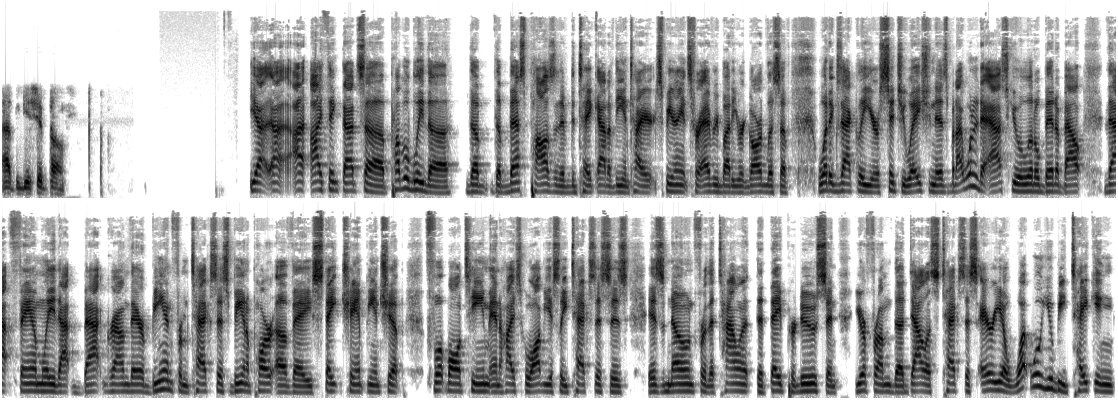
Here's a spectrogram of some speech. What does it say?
I have to get shipped off. Yeah, I, I think that's uh, probably the the the best positive to take out of the entire experience for everybody, regardless of what exactly your situation is. But I wanted to ask you a little bit about that family, that background there, being from Texas, being a part of a state championship football team in high school. Obviously, Texas is is known for the talent that they produce, and you're from the Dallas, Texas area. What will you be taking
